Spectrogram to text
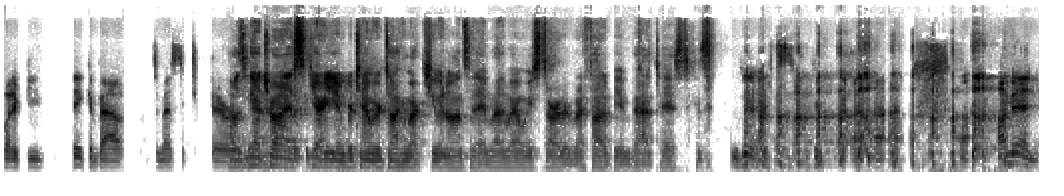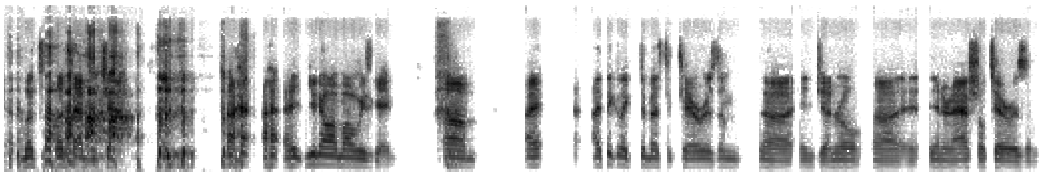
But if you think about domestic terrorism, I was going to try to scare you and pretend we were talking about QAnon today. By the way, when we started, but I thought it'd be in bad taste. I'm in. Let's let's have the chat. I, I, you know, I'm always game. Um, I I think like domestic terrorism uh, in general, uh, international terrorism.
